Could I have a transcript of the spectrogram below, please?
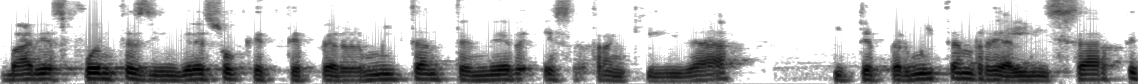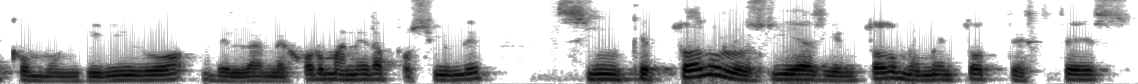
varias fuentes de ingreso que te permitan tener esa tranquilidad y te permitan realizarte como individuo de la mejor manera posible sin que todos los días y en todo momento te estés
